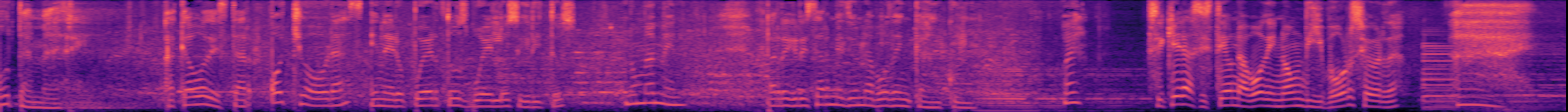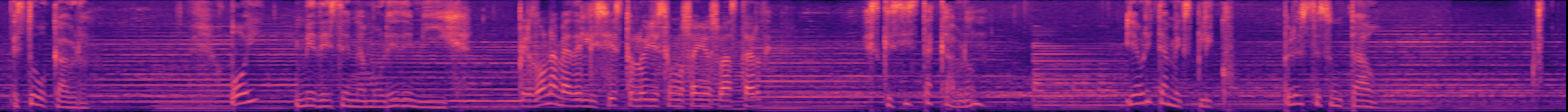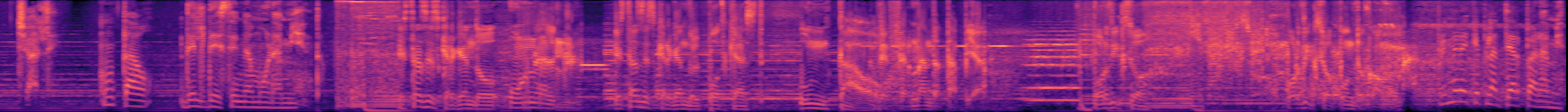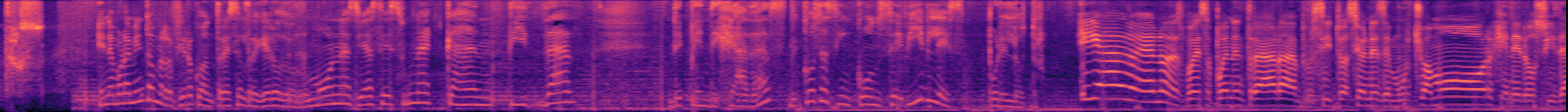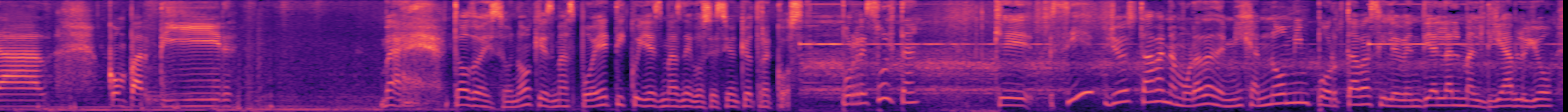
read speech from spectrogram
Puta madre. Acabo de estar ocho horas en aeropuertos, vuelos y gritos. No mamen. Para regresarme de una boda en Cancún. Bueno, siquiera asistí a una boda y no a un divorcio, ¿verdad? Ay, estuvo cabrón. Hoy me desenamoré de mi hija. Perdóname, Adeli, si esto lo oyes unos años más tarde. Es que sí está cabrón. Y ahorita me explico. Pero este es un Tao. Un Tao del desenamoramiento. Estás descargando una. Estás descargando el podcast Un Tao de Fernanda Tapia. Por Dixo. Por Dixo.com. Primero hay que plantear parámetros. Enamoramiento me refiero cuando traes el reguero de hormonas y haces una cantidad de pendejadas, de cosas inconcebibles por el otro. Y ya, bueno, después se pueden entrar a situaciones de mucho amor, generosidad, compartir. Bueno, todo eso, ¿no? Que es más poético y es más negociación que otra cosa. Pues resulta que sí, yo estaba enamorada de mi hija, no me importaba si le vendía el alma al diablo, yo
